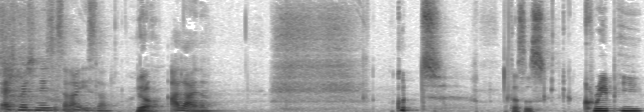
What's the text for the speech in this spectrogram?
Ja, ich möchte nächstes Jahr nach Island. ja, Alleine. gut. Das ist creepy.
